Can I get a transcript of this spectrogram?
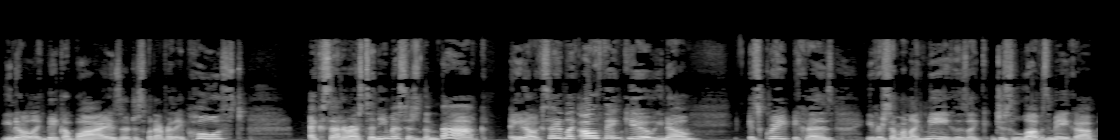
you know, like makeup wise or just whatever they post, etc. So then you message them back, you know, excited like, oh, thank you, you know, it's great because if you're someone like me who's like just loves makeup,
